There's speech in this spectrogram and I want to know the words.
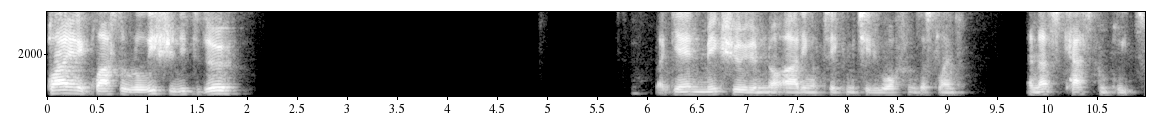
Apply any plaster reliefs you need to do. Again, make sure you're not adding or taking material off from distal end. And that's cast complete.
